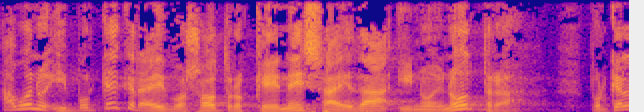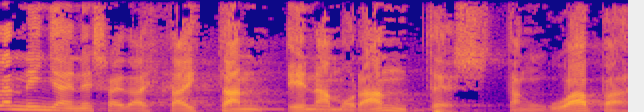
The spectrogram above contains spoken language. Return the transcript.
Ah, bueno, ¿y por qué creéis vosotros que en esa edad y no en otra? ¿Por qué las niñas en esa edad estáis tan enamorantes, tan guapas,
